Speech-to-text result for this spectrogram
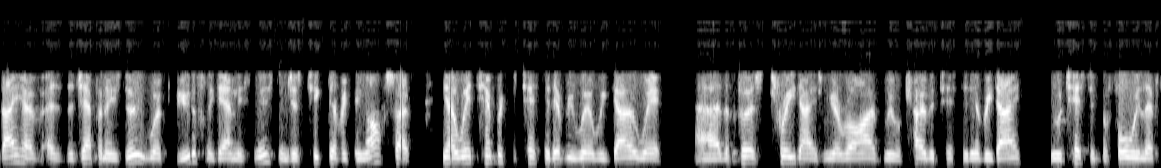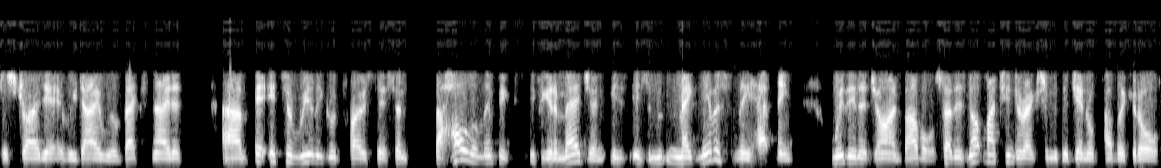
they have, as the Japanese do, worked beautifully down this list and just ticked everything off. So, you know, we're temperature tested everywhere we go. We're uh, the first three days we arrived, we were COVID tested every day. We were tested before we left Australia every day. We were vaccinated. Um, it, it's a really good process, and the whole Olympics, if you can imagine, is, is magnificently happening within a giant bubble. So there's not much interaction with the general public at all.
